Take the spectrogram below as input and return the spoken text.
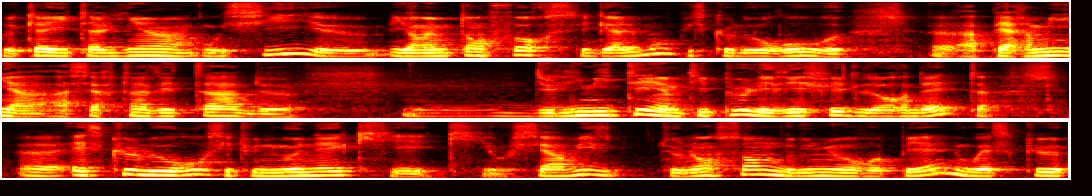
le cas italien aussi, et en même temps force également, puisque l'euro a permis à, certains États de, de limiter un petit peu les effets de leur dette. Est-ce que l'euro, c'est une monnaie qui est, au service de l'ensemble de l'Union européenne ou est-ce que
